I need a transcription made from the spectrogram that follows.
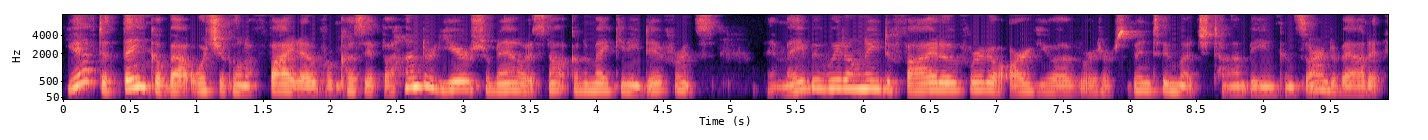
You have to think about what you're going to fight over because if a hundred years from now it's not going to make any difference, and maybe we don't need to fight over it or argue over it or spend too much time being concerned about it.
